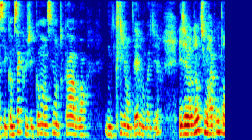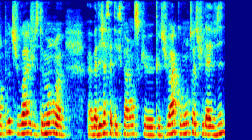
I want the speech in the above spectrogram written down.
c'est comme ça que j'ai commencé en tout cas à avoir une clientèle, on va dire. Et j'aimerais bien que tu me racontes un peu, tu vois, justement, bah déjà cette expérience que, que, tu as, comment toi tu la vis,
